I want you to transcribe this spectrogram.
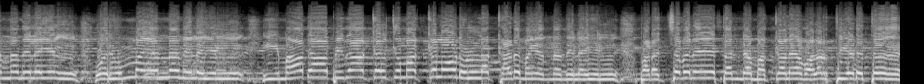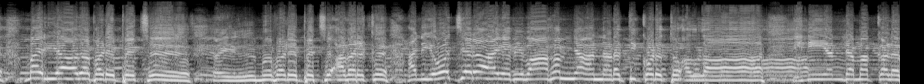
എന്ന നിലയിൽ ഒരു ഉമ്മ എന്ന നിലയിൽ ഈ മാതാപിതാക്കൾക്ക് മക്കളോടുള്ള കടമ എന്ന നിലയിൽ പടച്ചവനെ തന്റെ മക്കളെ വളർത്തിയെടുത്ത് മര്യാദ പഠിപ്പിച്ച് ഇൽമ പഠിപ്പിച്ച് അവർക്ക് അനുയോജ്യരായ വിവാഹം ഞാൻ നടത്തിക്കൊടുത്തു അല്ലാ ഇനി എന്റെ മക്കള്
